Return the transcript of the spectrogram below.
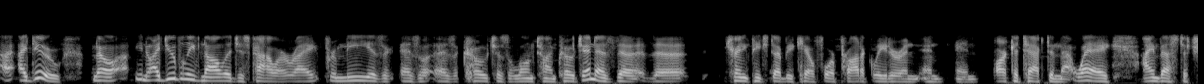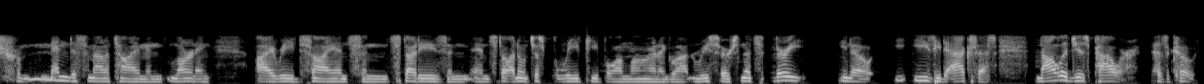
I, I, do. No, you know, I do believe knowledge is power, right? For me, as a as a as a coach, as a longtime coach, and as the the Training Peaks WKO4 product leader and, and, and architect in that way, I invest a tremendous amount of time in learning. I read science and studies and, and stuff. I don't just believe people online. I go out and research, and that's very, you know, e- easy to access. Knowledge is power as a coach.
